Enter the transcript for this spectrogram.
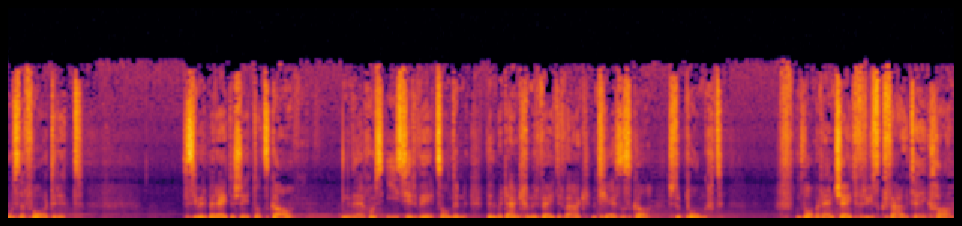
herausfordert, dann sind wir bereit, einen Schritt zu gehen. Nicht einfach aus easier wird, sondern weil wir denken, wir wollen den Weg mit Jesus gehen. Das ist der Punkt. Und wo wir den Entscheid für uns gefällt haben,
